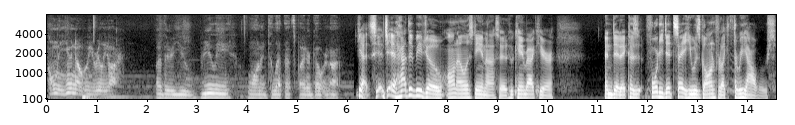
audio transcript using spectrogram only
Only you know who you really are. Whether you really wanted to let that spider go or not. Yes, it had to be Joe on LSD and acid who came back here and did it because 40 did say he was gone for like three hours.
